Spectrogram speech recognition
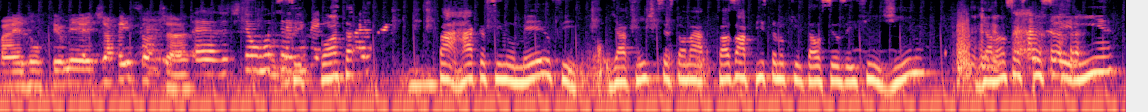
mas um filme a gente já pensou já. É, a gente tem um roteiro Você corta barraca assim no meio, fi. Já finge que vocês estão na. Faz uma pista no quintal seus aí fingindo. Já lança as pulseirinhas.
